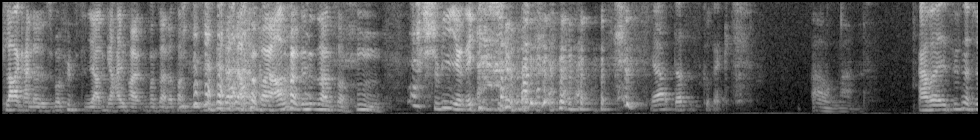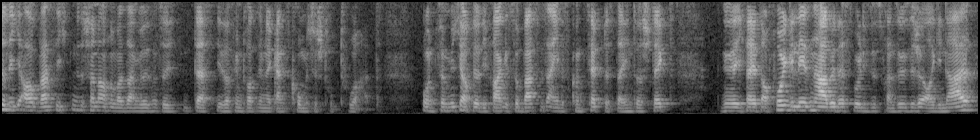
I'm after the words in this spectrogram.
klar kann er das über 15 Jahre geheim halten von seiner Familie. aber bei Arnold ist es halt so, hm, schwierig. ja, das ist korrekt. Oh Mann. Aber es ist natürlich auch, was ich schon auch nochmal sagen will, ist natürlich, dass dieser Film trotzdem eine ganz komische Struktur hat. Und für mich auch wieder die Frage ist so, was ist eigentlich das Konzept, das dahinter steckt? Ich da jetzt auch vorhin gelesen habe, dass wohl dieses französische Original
